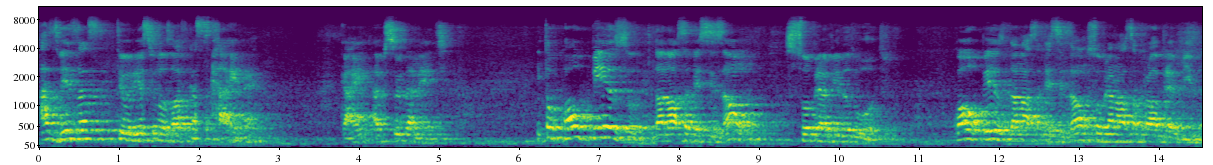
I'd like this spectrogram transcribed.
Às vezes as teorias filosóficas caem, né? Caem absurdamente. Então, qual o peso da nossa decisão sobre a vida do outro? Qual o peso da nossa decisão sobre a nossa própria vida?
